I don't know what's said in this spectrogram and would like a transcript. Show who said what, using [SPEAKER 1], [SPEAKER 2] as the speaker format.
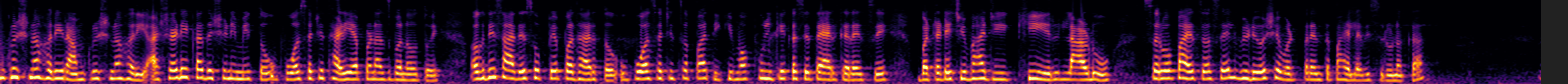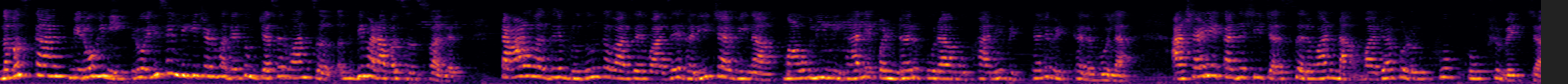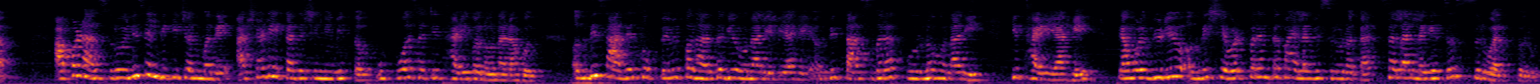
[SPEAKER 1] रामकृष्ण हरी रामकृष्ण हरी आषाढी एकादशीनिमित्त उपवासाची थाळी आपण आज बनवतोय. अगदी साधे सोपे पदार्थ उपवासाची चपाती किंवा फुलके कसे तयार करायचे बटाट्याची भाजी खीर लाडू सर्व पाहायचं असेल व्हिडिओ शेवटपर्यंत पाहायला विसरू नका. नमस्कार मी रोहिणी. रोहिणी सेल्दी किचनमध्ये तुमच्या सर्वांचं अगदी मनापासून स्वागत. टाळ वाजे मृदुंग वाजे वाजे हरीच्या विना माऊली निघाले पंढरपुरा मुखाने विठ्ठल विठ्ठल बोला. आषाढी एकादशीच्या सर्वांना माझ्याकडून खूप खूप शुभेच्छा. आपण आज रोहिणी सेल्दी किचनमध्ये आषाढी एकादशी निमित्त उपवासाची थाळी बनवणार आहोत. अगदी साधे सोपे मी पदार्थ घेऊन आलेली आहे. अगदी तासभरात पूर्ण होणारी ही थाळी आहे. त्यामुळे व्हिडिओ अगदी शेवटपर्यंत पाहायला विसरू नका. चला लगेचच सुरुवात करू.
